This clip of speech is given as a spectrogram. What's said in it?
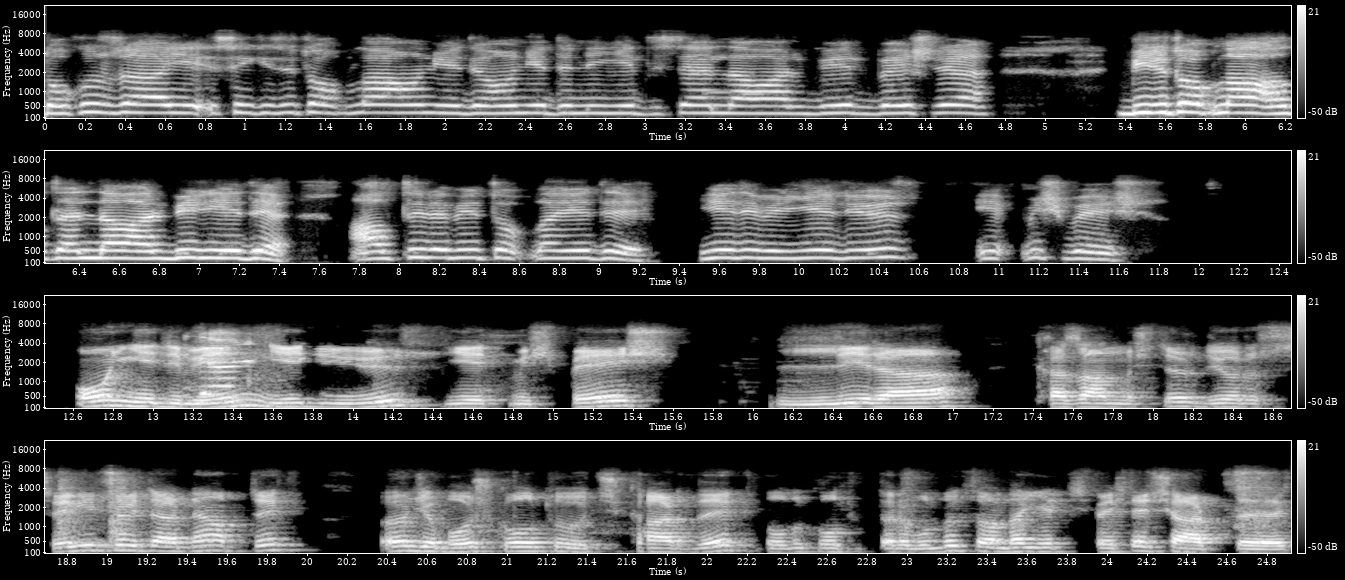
9 ile 8'i topla 17. 17'nin 7'si elde var 1. 5 ile 1'i topla 6 elde var 1 7. 6 ile 1 topla 7. 7775. 17.775 lira kazanmıştır diyoruz. Sevgili çocuklar ne yaptık? Önce boş koltuğu çıkardık, dolu koltukları bulduk, sonra da 75'te çarptık.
